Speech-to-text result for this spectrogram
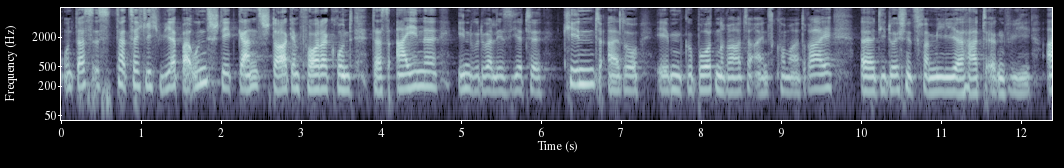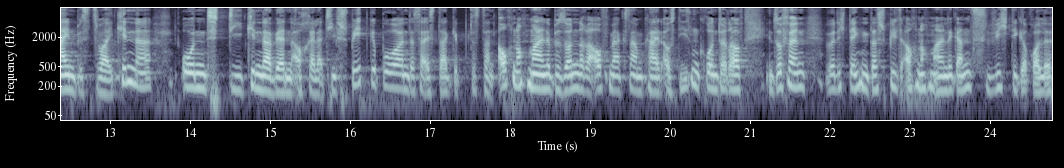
Und das ist tatsächlich, wir, bei uns steht ganz stark im Vordergrund das eine individualisierte Kind, also eben Geburtenrate 1,3. Äh, die Durchschnittsfamilie hat irgendwie ein bis zwei Kinder und die Kinder werden auch relativ spät geboren. Das heißt, da gibt es dann auch noch mal eine besondere Aufmerksamkeit aus diesem Grund darauf. Insofern würde ich denken, das spielt auch noch mal eine ganz wichtige Rolle,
